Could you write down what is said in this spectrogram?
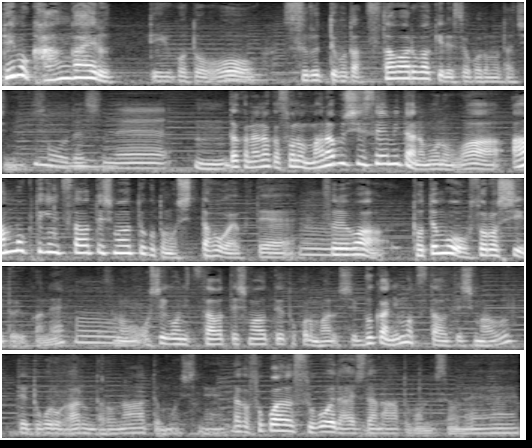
でも考えるっていうことをするってことは伝わるわけですよ子どもたちに。そうですね。うん、だからなんかその学ぶ姿勢みたいなものは暗黙的に伝わってしまうってことも知った方がよくて、うんそれはとても恐ろしいというかね、うんその教え子に伝わってしまうっていうところもあるし部下にも伝わってしまうっていうところがあるんだろうなって思うしねだからそこはすごい大事だなと思うんですよね。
